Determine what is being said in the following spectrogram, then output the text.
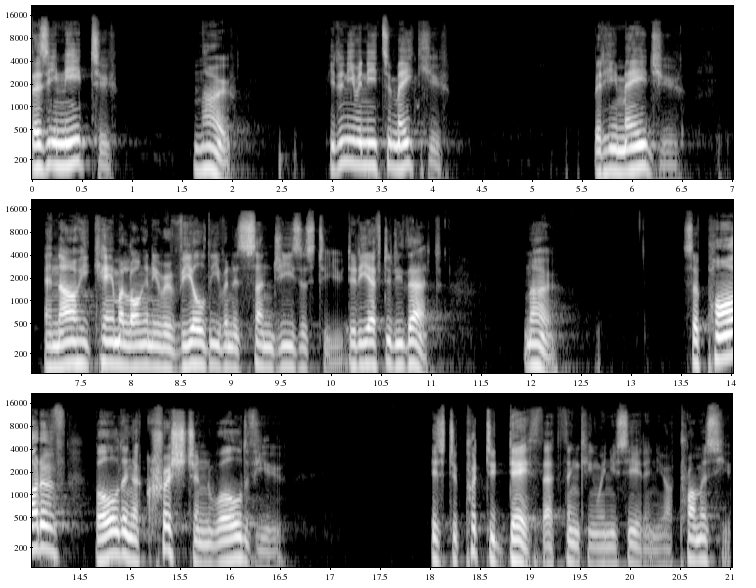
Does He need to? No. He didn't even need to make you, but He made you. And now He came along and He revealed even His Son Jesus to you. Did He have to do that? No. So, part of building a Christian worldview is to put to death that thinking when you see it in you. I promise you.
